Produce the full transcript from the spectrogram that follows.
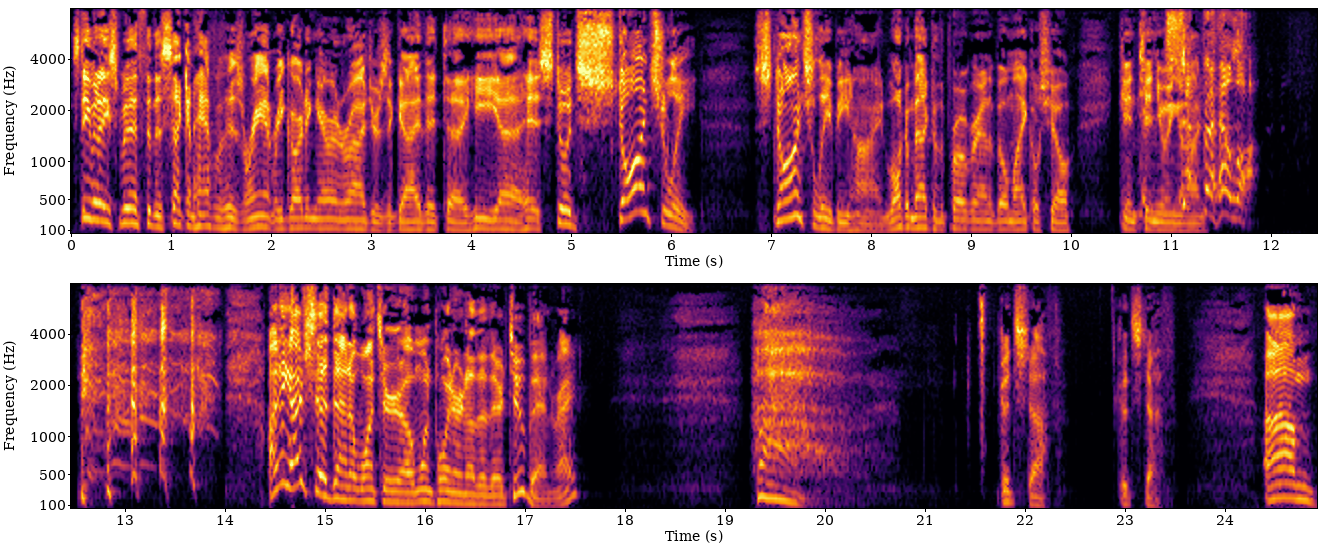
Stephen A. Smith in the second half of his rant regarding Aaron Rodgers, a guy that uh, he uh, has stood staunchly staunchly behind. Welcome back to the program, the Bill Michael Show. Continuing Shut on. Shut the hell up. I think I've said that at once or uh, one point or another there too, Ben. Right? Good stuff. Good stuff. Um,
